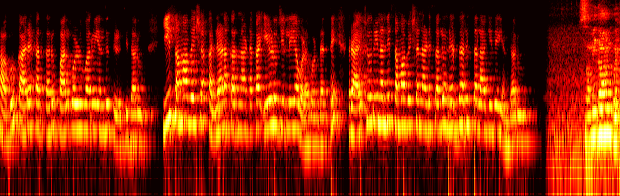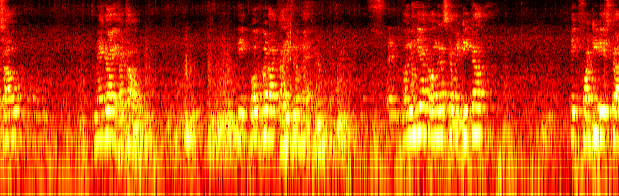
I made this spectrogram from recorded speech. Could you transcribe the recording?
ಹಾಗೂ ಕಾರ್ಯಕರ್ತರು ಪಾಲ್ಗೊಳ್ಳುವರು ಎಂದು ತಿಳಿಸಿದರು ಈ ಸಮಾವೇಶ ಕಲ್ಯಾಣ ಕರ್ನಾಟಕ ಏಳು ಜಿಲ್ಲೆಯ ಒಳಗೊಂಡಂತೆ ರಾಯಚೂರಿನಲ್ಲಿ ಸಮಾವೇಶ ನಡೆಸಲು ನಿರ್ಧರಿಸಲಾಗಿದೆ ಎಂದರು संविधान बचाओ महंगाई हटाओ एक बहुत बड़ा कार्यक्रम है ऑल इंडिया कांग्रेस कमेटी का एक 40 डेज़ का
